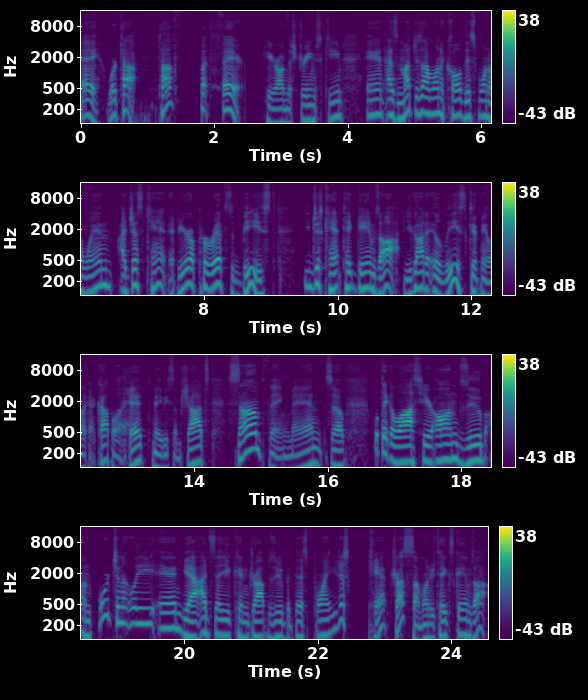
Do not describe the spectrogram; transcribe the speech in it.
hey, we're tough. Tough, but fair here on the stream scheme. And as much as I want to call this one a win, I just can't. If you're a Periff's beast, you just can't take games off. You got to at least give me like a couple of hits, maybe some shots, something, man. So we'll take a loss here on Zub, unfortunately. And yeah, I'd say you can drop Zub at this point. You just can't trust someone who takes games off.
